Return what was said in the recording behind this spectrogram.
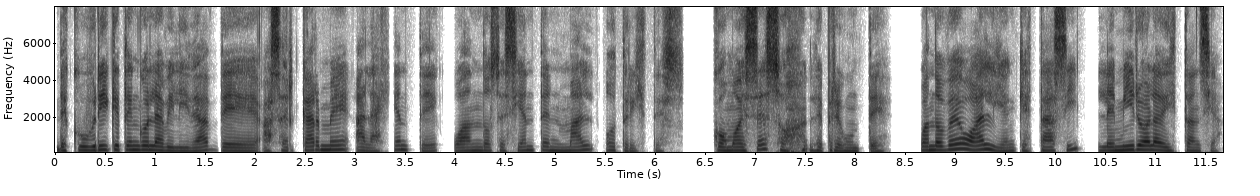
descubrí que tengo la habilidad de acercarme a la gente cuando se sienten mal o tristes. ¿Cómo es eso? le pregunté. Cuando veo a alguien que está así, le miro a la distancia.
